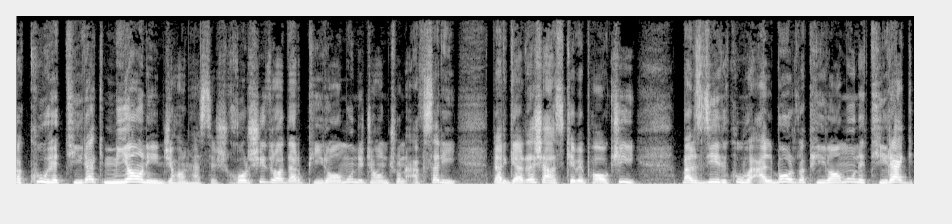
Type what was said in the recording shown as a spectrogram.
و کوه تیرک میان این جهان هستش. خورشید را در پیرامون جهان چون افسری در گردش است که به پاکی بر زیر کوه البرز و پیرامون تیرگ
